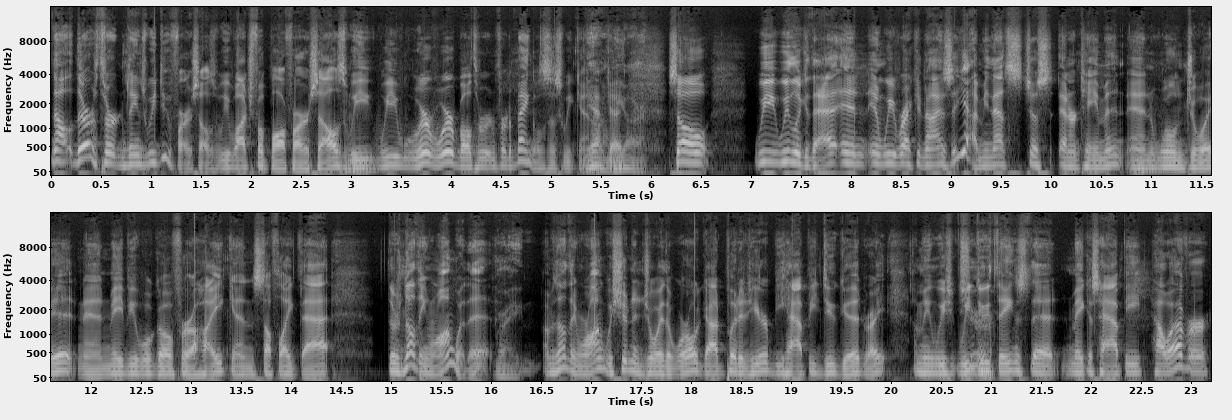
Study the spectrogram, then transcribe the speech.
Now there are certain things we do for ourselves. We watch football for ourselves. We mm-hmm. we we're we're both rooting for the Bengals this weekend. Yeah, okay, we are. so we we look at that and and we recognize that yeah, I mean that's just entertainment and we'll enjoy it and maybe we'll go for a hike and stuff like that. There's nothing wrong with it. Right. I mean, there's nothing wrong. We should enjoy the world. God put it here. Be happy, do good, right? I mean, we we do things that make us happy. However,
